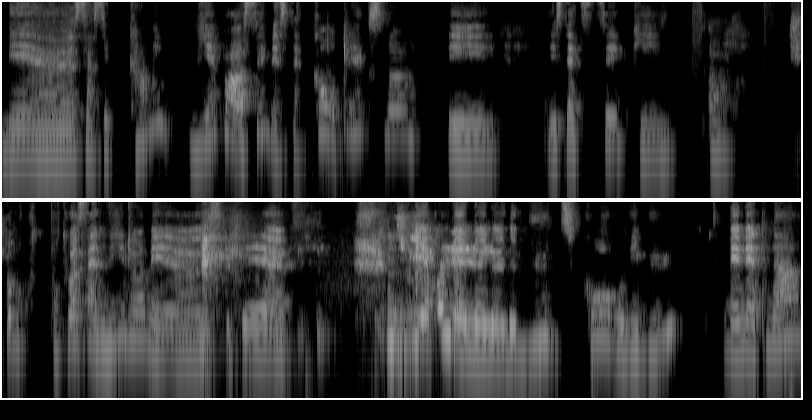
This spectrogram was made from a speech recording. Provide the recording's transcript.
Mais euh, ça s'est quand même bien passé, mais c'était complexe, là. Les, statistiques, puis... Oh, je sais pas pour, toi, Sandy, là, mais euh, c'était... Euh, je voyais pas le, but du cours au début, mais maintenant,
